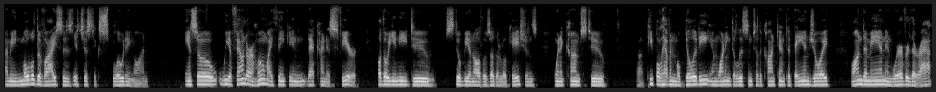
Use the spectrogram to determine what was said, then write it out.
I mean, mobile devices, it's just exploding on. And so we have found our home, I think, in that kind of sphere. Although you need to still be in all those other locations when it comes to uh, people having mobility and wanting to listen to the content that they enjoy on demand and wherever they're at.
